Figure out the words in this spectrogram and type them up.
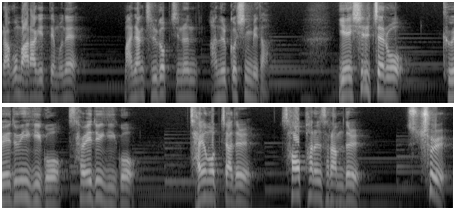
라고 말하기 때문에 마냥 즐겁지는 않을 것입니다. 예, 실제로 교회도 위기고 사회도 위기고 자영업자들, 사업하는 사람들, 수출,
